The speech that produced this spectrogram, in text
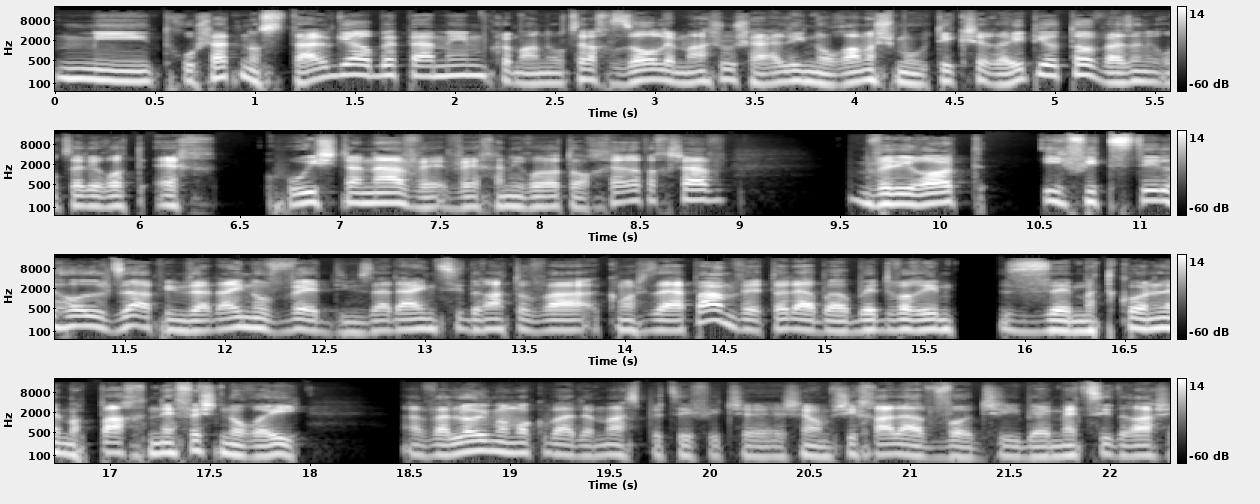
מתחושת נוסטלגיה הרבה פעמים, כלומר אני רוצה לחזור למשהו שהיה לי נורא משמעותי כשראיתי אותו, ואז אני רוצה לראות איך הוא השתנה ו- ואיך אני רואה אותו אחרת עכשיו, ולראות if it still holds up, אם זה עדיין עובד, אם זה עדיין סדרה טובה כמו שזה היה פעם, ואתה יודע, בהרבה דברים זה מתכון למפח נפש נוראי, אבל לא עם עמוק באדמה ספציפית ש- שממשיכה לעבוד, שהיא באמת סדרה ש-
